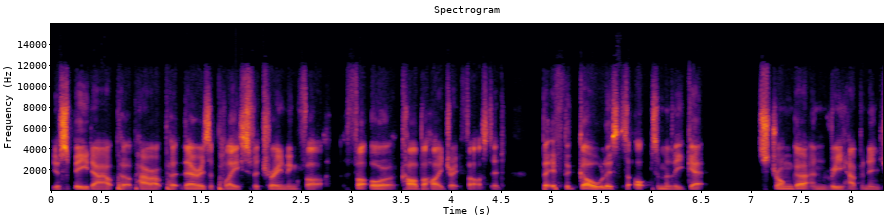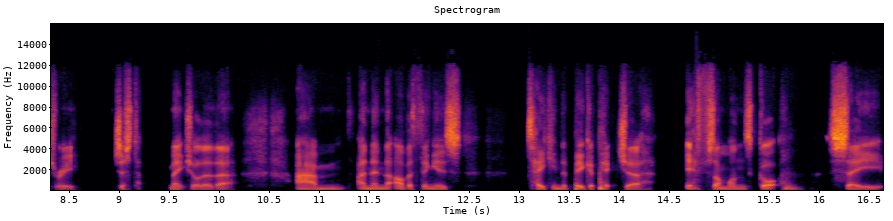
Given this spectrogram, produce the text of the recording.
your speed output or power output, there is a place for training for, for or carbohydrate fasted. But if the goal is to optimally get stronger and rehab an injury, just make sure they're there. Um, and then the other thing is taking the bigger picture. If someone's got, say,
